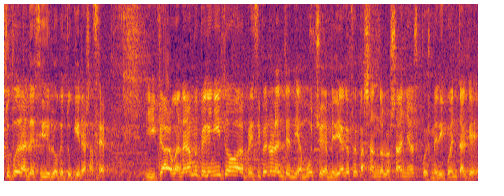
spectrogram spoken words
tú podrás decidir lo que tú quieras hacer. Y claro, cuando era muy pequeñito al principio no lo entendía mucho y a medida que fue pasando los años, pues me di cuenta que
